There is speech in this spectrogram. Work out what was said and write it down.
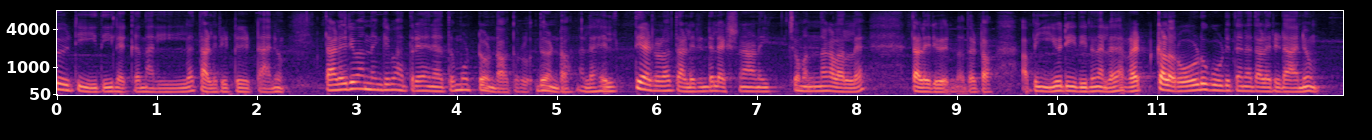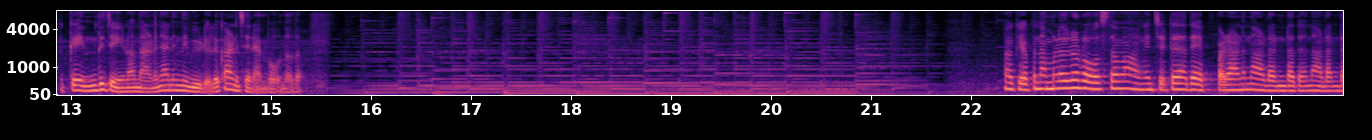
ഒരു രീതിയിലൊക്കെ നല്ല തളിരിട്ട് കിട്ടാനും തളിര് വന്നെങ്കിൽ മാത്രമേ അതിനകത്ത് മുട്ട ഉണ്ടാകത്തുള്ളൂ ഇത് കണ്ടോ? നല്ല ഹെൽത്തി ആയിട്ടുള്ള തളിരിന്റെ ലക്ഷണമാണ് ഈ ചുമന്ന കളറിലെ തളിര് വരുന്നത് കേട്ടോ. അപ്പോൾ ഈ ഒരു രീതിയിൽ നല്ല റെഡ് കളറോട് കൂടി തന്നെ തളരിടാനും ഒക്കെ എന്ത് ചെയ്യണമെന്നാണ് ഞാൻ ഇന്ന് വീഡിയോയിൽ കാണിച്ചു തരാൻ പോകുന്നത്. ഓക്കെ അപ്പോൾ നമ്മളൊരു റോസ വാങ്ങിച്ചിട്ട് അത് എപ്പോഴാണ് നടേണ്ടത്? നടേണ്ട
